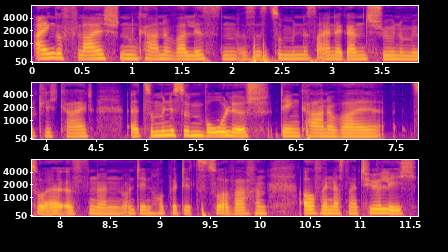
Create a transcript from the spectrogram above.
eingefleischten Karnevalisten ist es zumindest eine ganz schöne Möglichkeit, äh, zumindest symbolisch den Karneval zu eröffnen und den Hoppeditz zu erwachen, auch wenn das natürlich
